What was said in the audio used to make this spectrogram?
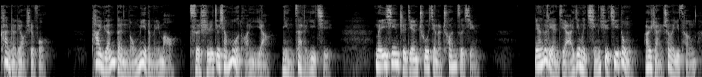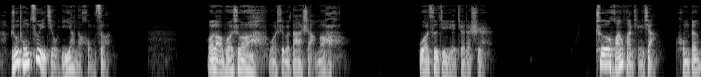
看着廖师傅，他原本浓密的眉毛，此时就像墨团一样拧在了一起，眉心之间出现了川字形，两个脸颊因为情绪激动而染上了一层如同醉酒一样的红色。我老婆说我是个大傻帽，我自己也觉得是。车缓缓停下，红灯。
